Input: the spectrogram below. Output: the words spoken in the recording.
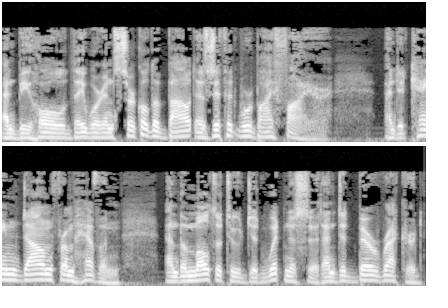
And behold, they were encircled about as if it were by fire. And it came down from heaven, and the multitude did witness it, and did bear record,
